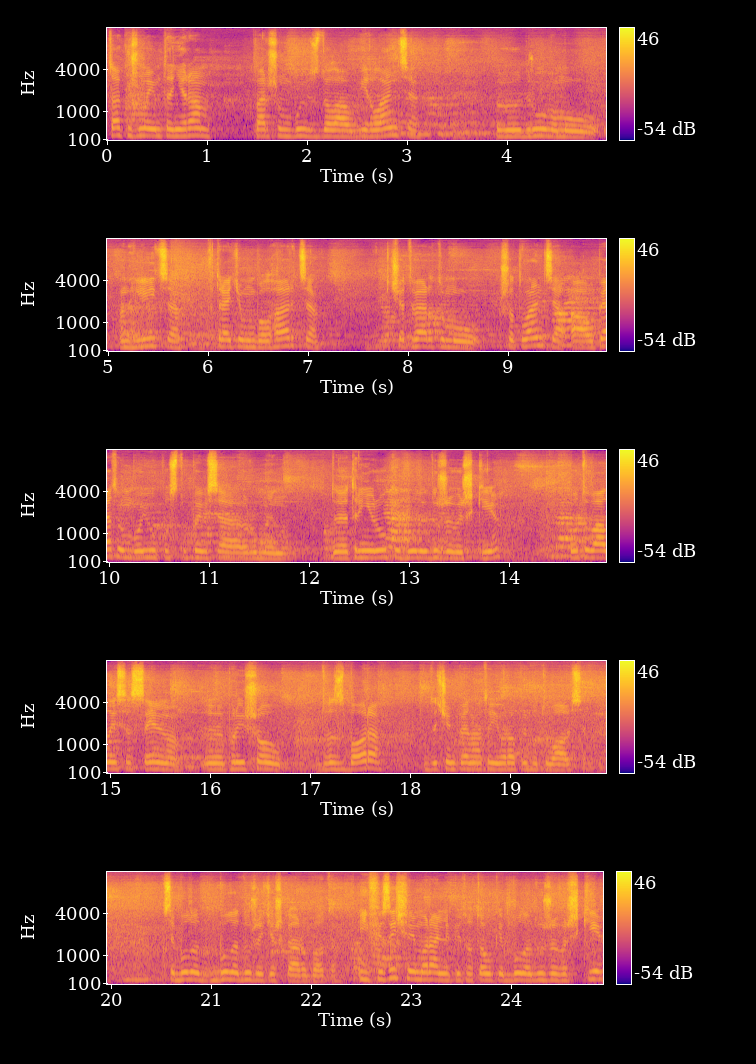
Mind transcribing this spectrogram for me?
Також моїм тренерам. В першому бою здолав ірландця, в другому англійця, в третьому болгарця, в четвертому шотландця, а у п'ятому бою поступився румину. Тренування були дуже важкі, готувалися сильно. Е, Прийшов до збору, до чемпіонату Європи готувався. Це було, була дуже тяжка робота. І фізична, і моральна підготовки були дуже важкі.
